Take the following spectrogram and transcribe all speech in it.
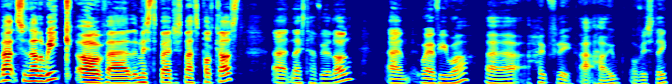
welcome back to another week of uh, the Mr. Burgess Maths podcast. Uh, nice to have you along, um, wherever you are. Uh, hopefully at home, obviously.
